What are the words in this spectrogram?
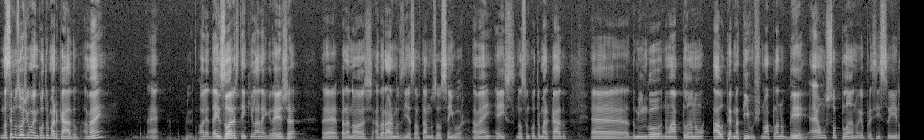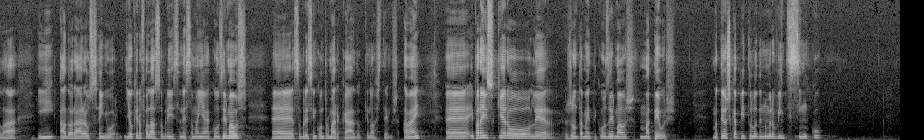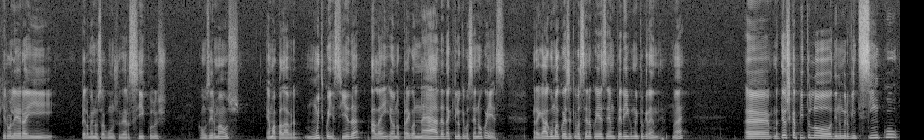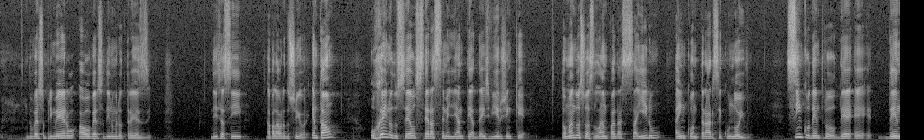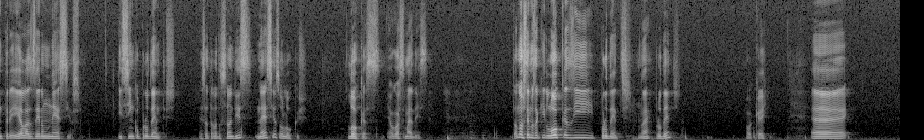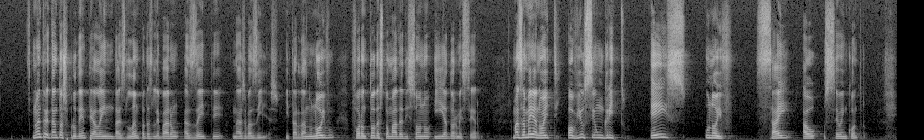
nós temos hoje um encontro marcado, amém? É. Olha, 10 horas tem que ir lá na igreja é, para nós adorarmos e exaltarmos o Senhor, amém? É isso, nosso encontro marcado. É, domingo não há plano alternativos, não há plano B, é um só plano. Eu preciso ir lá e adorar ao Senhor. E eu quero falar sobre isso nessa manhã com os irmãos, é, sobre esse encontro marcado que nós temos, amém? É, e para isso quero ler, juntamente com os irmãos, Mateus. Mateus capítulo de número 25. Quero ler aí pelo menos alguns versículos com os irmãos. É uma palavra muito conhecida, além eu não prego nada daquilo que você não conhece. Pregar alguma coisa que você não conhece é um perigo muito grande, não é? é Mateus capítulo de número 25, do verso 1 ao verso de número 13. Diz assim a palavra do Senhor: Então, o reino do céu será semelhante a dez virgens que, tomando as suas lâmpadas, saíram a encontrar-se com o noivo. Cinco dentro de, eh, dentre elas eram nécias e cinco prudentes. Essa tradução diz nécias ou loucas? Loucas. Eu gosto mais disso. Então nós temos aqui loucas e prudentes, não é? Prudentes? Ok. É, no entretanto, as prudentes, além das lâmpadas, levaram azeite nas vasilhas. E tardando o noivo, foram todas tomadas de sono e adormeceram. Mas à meia-noite ouviu-se um grito: Eis o noivo, sai ao seu encontro.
